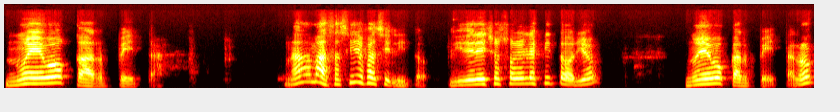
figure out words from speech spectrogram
Nuevo carpeta. Nada más, así de facilito. Clic derecho sobre el escritorio. Nuevo carpeta, ¿no?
